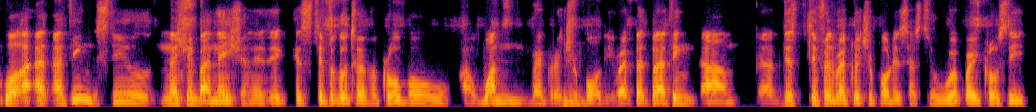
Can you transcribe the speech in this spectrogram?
Well, I, I, think still nation by nation, it, it's difficult to have a global uh, one regulatory mm. body, right? But but I think um, uh, this different regulatory bodies has to work very closely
